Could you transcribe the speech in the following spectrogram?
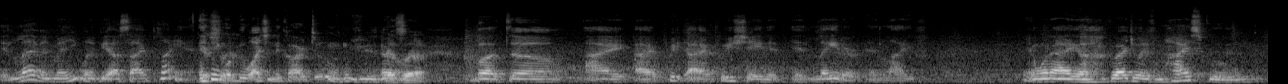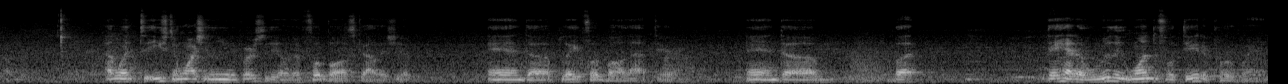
11, man, you want to be outside playing. Yes, you want to be watching the cartoons, you know. Yes, sir. But uh, I I, I appreciated it later in life. And when I uh, graduated from high school, I went to Eastern Washington University on a football scholarship and uh, played football out there. And um, but they had a really wonderful theater program.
